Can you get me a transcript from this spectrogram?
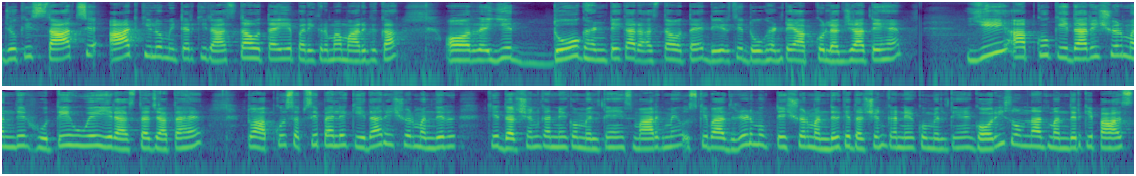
जो कि सात से आठ किलोमीटर की रास्ता होता है ये परिक्रमा मार्ग का। और ये दो घंटे का रास्ता होता है, डेढ़ से दो घंटे आपको लग जाते हैं। ये आपको केदारेश्वर मंदिर होते हुए ये रास्ता जाता है। तो आपको सबसे पहले केदारेश्वर मंदिर के दर्शन करने को मिलते हैं इस मार्ग में। उसके बाद ऋण मुक्तेश्वर मंदिर के दर्शन करने को मिलते हैं। गौरी सोमनाथ मंदिर के पास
